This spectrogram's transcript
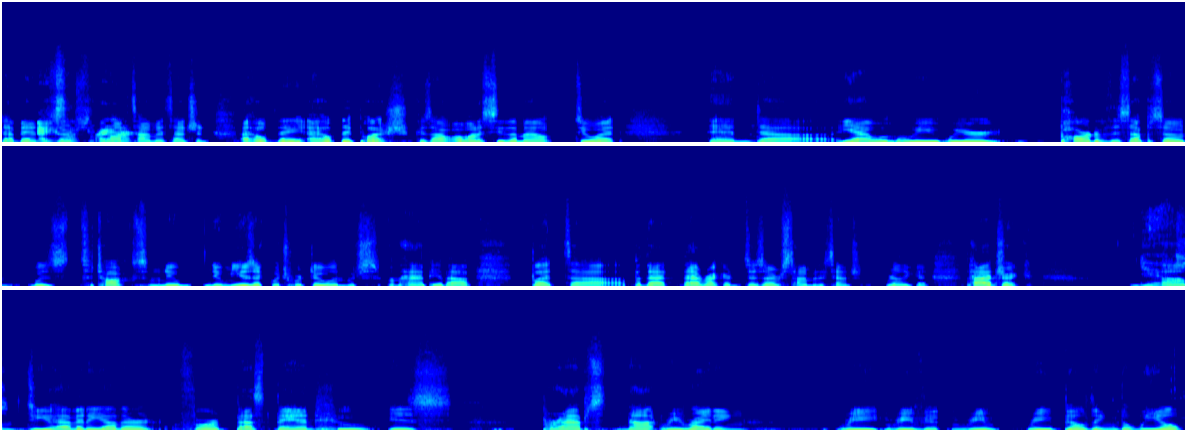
that band Excellent. deserves a Great lot of time and attention. I hope they i hope they push because I, I want to see them out do it. And uh, yeah we, we we're part of this episode was to talk some new new music which we're doing which i'm happy about. But uh but that that record deserves time and attention. Really good. Patrick Yes. um do you have any other for best band who is perhaps not rewriting re, re, re rebuilding the wheel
